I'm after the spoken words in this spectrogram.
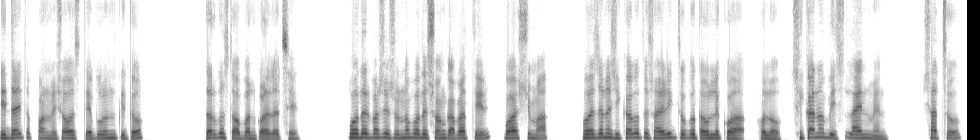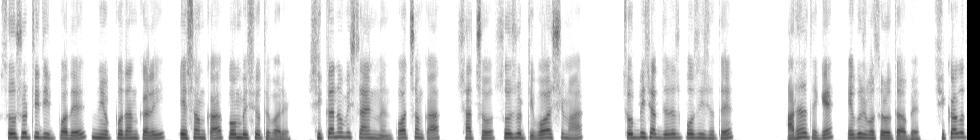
নির্ধারিত ফর্মে সহজতে পূরণকৃত দরখাস্ত আহ্বান করা যাচ্ছে। পদের পাশে শূন্য পদের সংখ্যা প্রার্থীর বয়সসীমা প্রয়োজনে শিক্ষাগত শারীরিক যোগ্যতা উল্লেখ করা হলো। শিক্ষানবিশ লাইনম্যান সাতশো চৌষট্টিটি পদে নিয়োগ প্রদানকারী এ সংখ্যা কম বেশি হতে পারে। শিক্ষানবিশ লাইনম্যান পদ সংখ্যা সাতশো চৌষট্টি। বয়স সীমা চব্বিশ এক দু হাজার পঁচিশ হতে আঠারো থেকে একুশ বছর হতে হবে। শিক্ষাগত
